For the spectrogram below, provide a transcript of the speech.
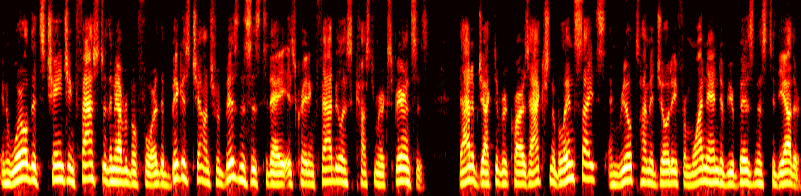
in a world that's changing faster than ever before the biggest challenge for businesses today is creating fabulous customer experiences that objective requires actionable insights and real-time agility from one end of your business to the other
